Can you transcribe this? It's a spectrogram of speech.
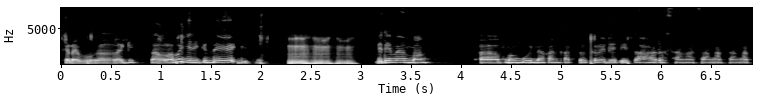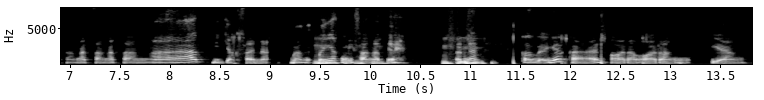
kena bunga lagi lama-lama jadi gede gitu mm-hmm. jadi memang uh, menggunakan kartu kredit itu harus sangat sangat sangat sangat sangat sangat bijaksana Bang- banyak nih mm-hmm. sangatnya karena kebanyakan orang-orang yang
